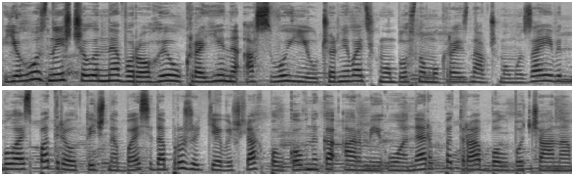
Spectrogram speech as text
Його знищили не вороги України, а свої. У Чернівецькому обласному краєзнавчому музеї відбулась патріотична бесіда про життєвий шлях полковника армії УНР Петра Болбочана.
